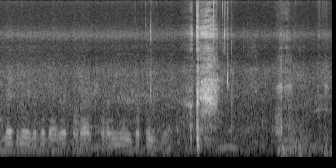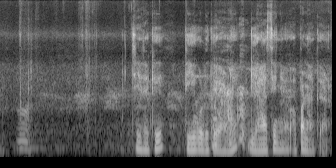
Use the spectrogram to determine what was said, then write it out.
അദ്ദേഹത്തിന് വെച്ചിട്ട് അത് കുറേ കുറേ തൊട്ട് നിൽക്കുക ചിതയ്ക്ക് തീ കൊടുക്കുകയാണ് ഗ്യാസിനെ ഓപ്പൺ ആക്കുകയാണ്.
